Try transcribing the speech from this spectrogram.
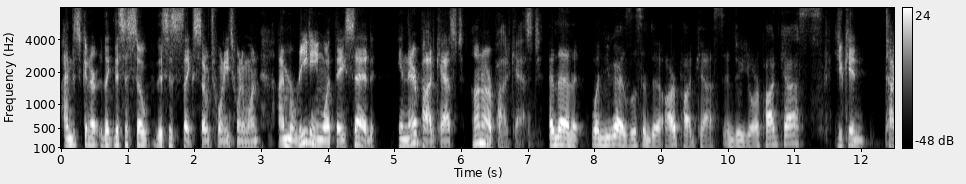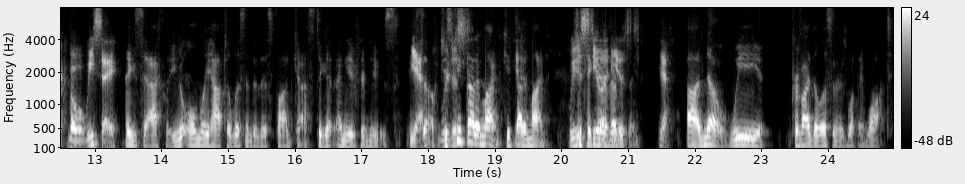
I'm just gonna like this is so this is like so 2021. I'm reading what they said in their podcast on our podcast. and then when you guys listen to our podcast and do your podcasts, You can talk about what we say. Exactly. You only have to listen to this podcast to get any of your news. Yeah, So just, just- keep that in mind. Keep that in mind. We We just take steal care of ideas. everything. Yeah, Uh, no, we provide the listeners what they want.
